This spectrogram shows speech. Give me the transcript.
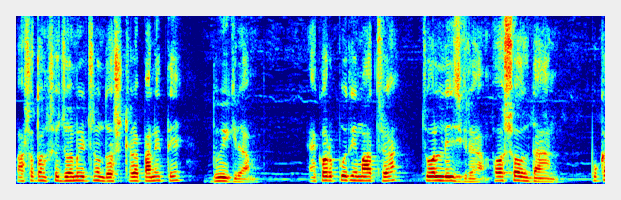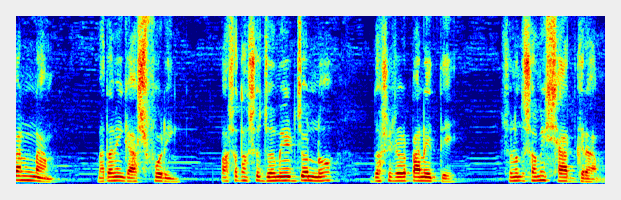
পাঁচ শতাংশ জমির জন্য দশ লিটার পানিতে দুই গ্রাম। একর প্রতি মাত্রা চল্লিশ গ্রাম। ফসল দান পোকার নাম, বাদামি ঘাস ফড়িং। পাঁচ শতাংশ জমির জন্য দশ লিটার পানিতে শূন্য দশমিক সাত গ্রাম।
